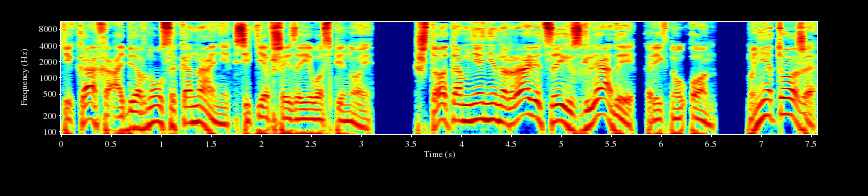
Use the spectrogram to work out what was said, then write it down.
Кикаха обернулся к Анане, сидевшей за его спиной. «Что-то мне не нравятся их взгляды!» – крикнул он. «Мне тоже!»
